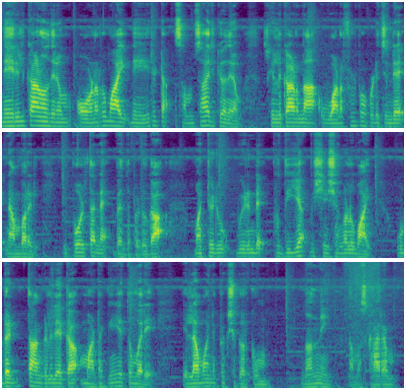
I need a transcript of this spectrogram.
നേരിൽ കാണുന്നതിനും ഓണറുമായി നേരിട്ട് സംസാരിക്കുന്നതിനും സ്ക്രീനിൽ കാണുന്ന വണ്ടർഫുൾ പ്രോപ്പർട്ടീസിന്റെ നമ്പറിൽ ഇപ്പോൾ തന്നെ ബന്ധപ്പെടുക. മറ്റൊരു വീടിന്റെ പുതിയ വിശേഷങ്ങളുമായി ഉടൻ താങ്കളിലേക്ക് മടങ്ങിയെത്തും വരെ എല്ലാ മാന്യപ്രേക്ഷകർക്കും നന്ദി നമസ്കാരം.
